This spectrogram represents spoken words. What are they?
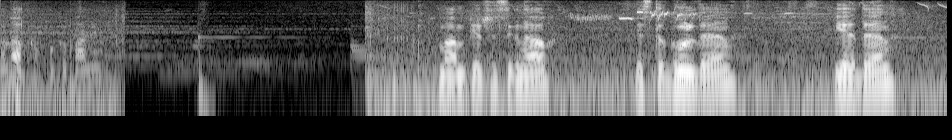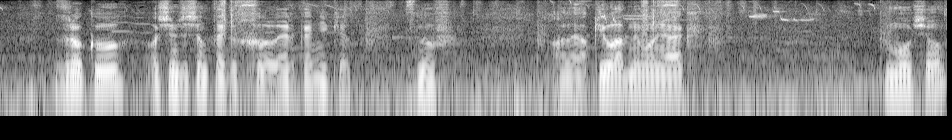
No dobra, pokopali. Mam pierwszy sygnał. Jest to Gulden 1 z roku 80. Cholerka, nikiel. Znów. Ale jaki ładny moniak. Mosiąc.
